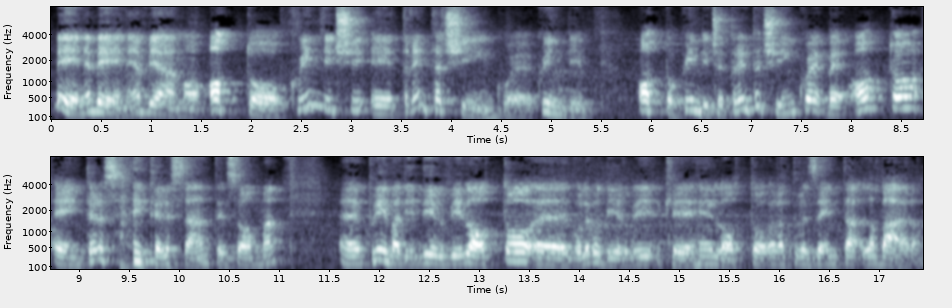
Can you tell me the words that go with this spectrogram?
Bene, bene, abbiamo 8, 15 e 35, quindi 8, 15 e 35, beh 8 è interessante, interessante insomma, eh, prima di dirvi l'otto, eh, volevo dirvi che l'otto rappresenta la bara.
